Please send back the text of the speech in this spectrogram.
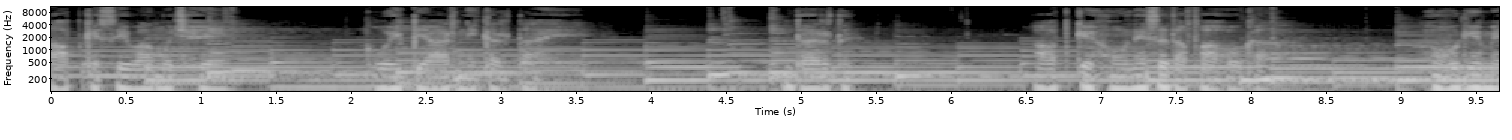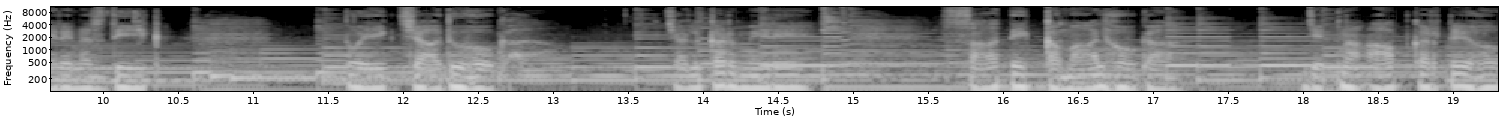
आपके सिवा मुझे कोई प्यार नहीं करता है। दर्द आपके होने से दफ़ा होगा। होगे मेरे नज़दीक तो एक जादू होगा। चलकर मेरे साथ एक कमाल होगा। जितना आप करते हो,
